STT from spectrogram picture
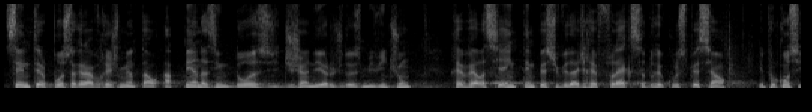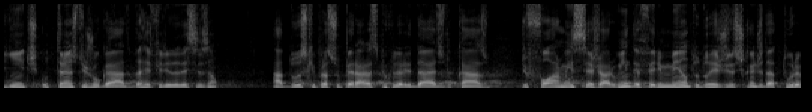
sendo interposto agravo regimental apenas em 12 de janeiro de 2021, revela-se a intempestividade reflexa do recurso especial e, por conseguinte, o trânsito em julgado da referida decisão aduz que, para superar as peculiaridades do caso, de forma a ensejar o indeferimento do registro de candidatura,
